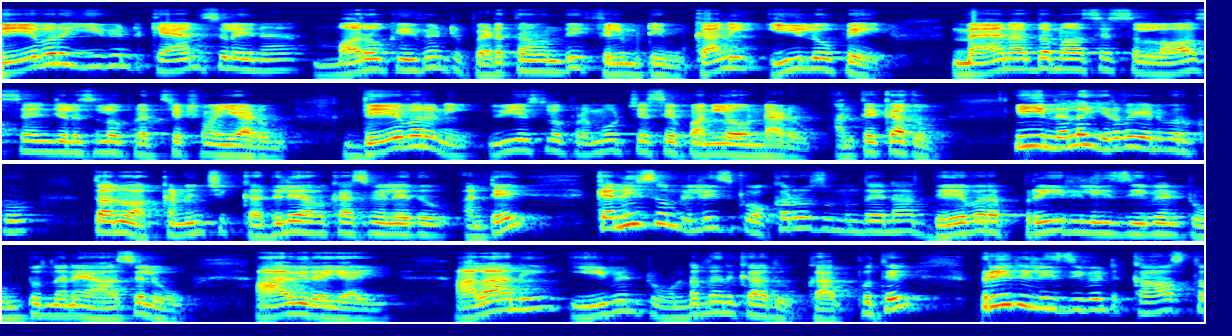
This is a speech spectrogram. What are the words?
దేవర ఈవెంట్ క్యాన్సిల్ అయినా మరొక ఈవెంట్ పెడతా ఉంది ఫిల్మ్ టీం. కానీ ఈలోపే మ్యాన్ ఆఫ్ ద మాసెస్ లాస్ ఏంజలస్లో ప్రత్యక్షమయ్యాడు. దేవరని యుఎస్లో ప్రమోట్ చేసే పనిలో ఉన్నాడు. అంతేకాదు ఈ నెల ఇరవై ఏడు వరకు తను అక్కడి నుంచి కదిలే అవకాశమే లేదు. అంటే కనీసం రిలీజ్కి ఒక్కరోజు ముందైనా దేవర ప్రీ రిలీజ్ ఈవెంట్ ఉంటుందనే ఆశలు ఆవిరయ్యాయి. అలానే ఈవెంట్ ఉండదని కాదు కాకపోతే ప్రీ రిలీజ్ ఈవెంట్ కాస్త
